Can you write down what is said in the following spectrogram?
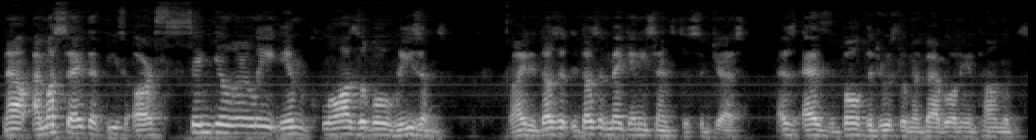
Now, I must say that these are singularly implausible reasons, right? It doesn't, it doesn't make any sense to suggest, as, as both the Jerusalem and Babylonian Talmuds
